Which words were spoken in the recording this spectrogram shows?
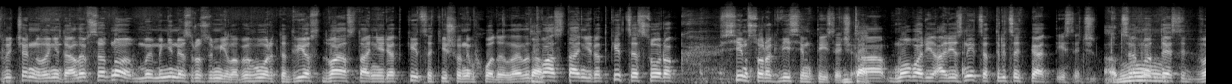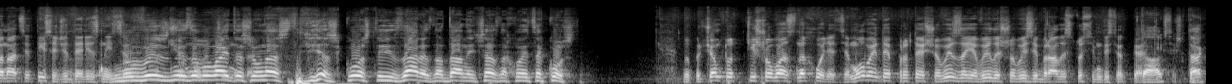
Звичайно, Леоніда, але все одно ми- мені не зрозуміло. Ви говорите, дві, ос- два останні рядки це ті, що не входили. Але Так. два останні рядки це 47-48 тисяч, Так. а мова рі- а різниця 35 тисяч. А, Це ну- ну, 10-12 тисяч, де різниця. Ну ви ж Чому- не забувайте, чому що у так? нас є ж кошти і зараз на даний час знаходяться кошти. Ну причому тут ті, що у вас знаходяться. Мова йде про те, що ви заявили, що ви зібрали 175 Так, тисяч. так, Так,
